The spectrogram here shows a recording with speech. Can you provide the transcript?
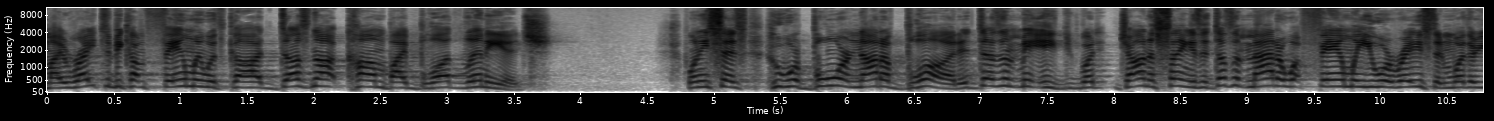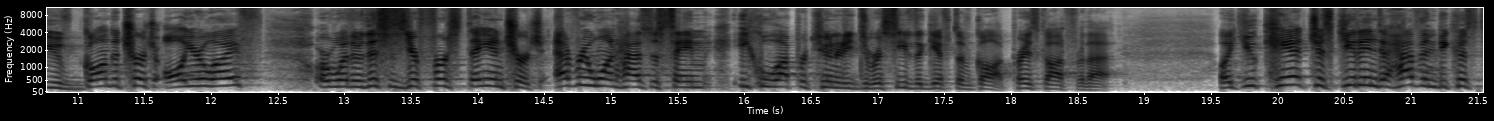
My right to become family with God does not come by blood lineage. When he says, who were born not of blood, it doesn't mean, what John is saying is, it doesn't matter what family you were raised in, whether you've gone to church all your life or whether this is your first day in church. Everyone has the same equal opportunity to receive the gift of God. Praise God for that. Like, you can't just get into heaven because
